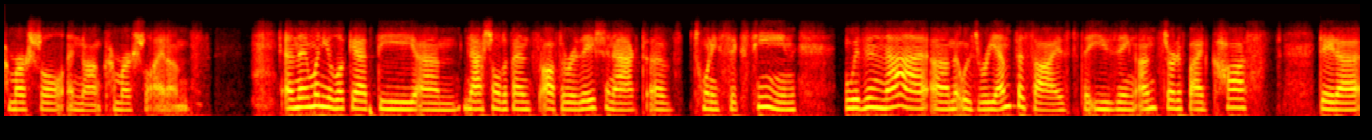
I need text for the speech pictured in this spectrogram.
commercial and non-commercial items. And then when you look at the um, National Defense Authorization Act of 2016, within that um, it was reemphasized that using uncertified cost data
